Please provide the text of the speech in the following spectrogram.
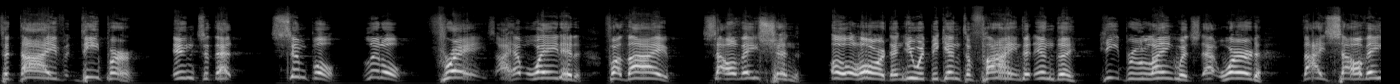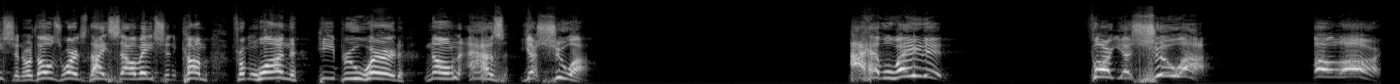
to dive deeper into that simple little phrase, I have waited for thy salvation, O Lord, then you would begin to find that in the Hebrew language, that word thy salvation, or those words, thy salvation, come from one Hebrew word known as Yeshua. I have waited for Yeshua, oh Lord.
